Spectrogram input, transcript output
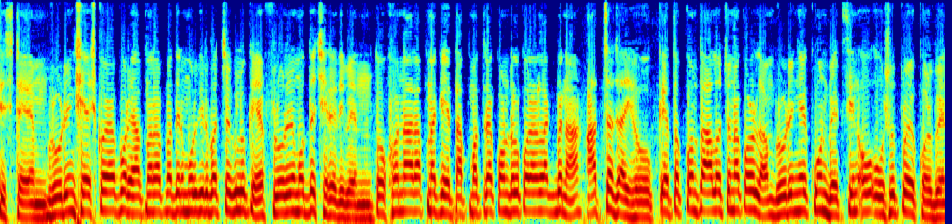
সিস্টেম ব্রুডিং শেষ করার পরে আপনারা আপনাদের মুরগির বাচ্চাগুলোকে ফ্লোরের মধ্যে ছেড়ে দিবেন। তখন আর আপনাকে তাপমাত্রা কন্ট্রোল করা লাগবে না। আচ্ছা যাই হোক, এতক্ষণ তো আলোচনা করলাম ব্রুডিং এ কোন ভ্যাকসিন ও ওষুধ প্রয়োগ করবেন।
